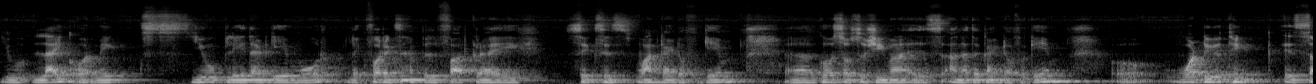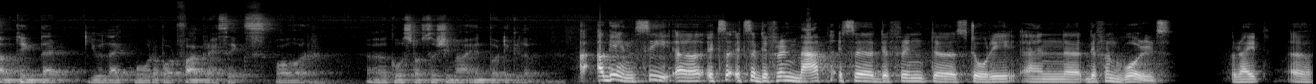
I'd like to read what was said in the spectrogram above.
you like or makes you play that game more like for example far cry 6 is one kind of game. Uh, ghost of tsushima is another kind of a game. Uh, what do you think is something that you like more about far cry 6 or uh, ghost of tsushima in particular? Again see uh, it's a, it's a different map it's a different uh, story and uh, different worlds right? Uh,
